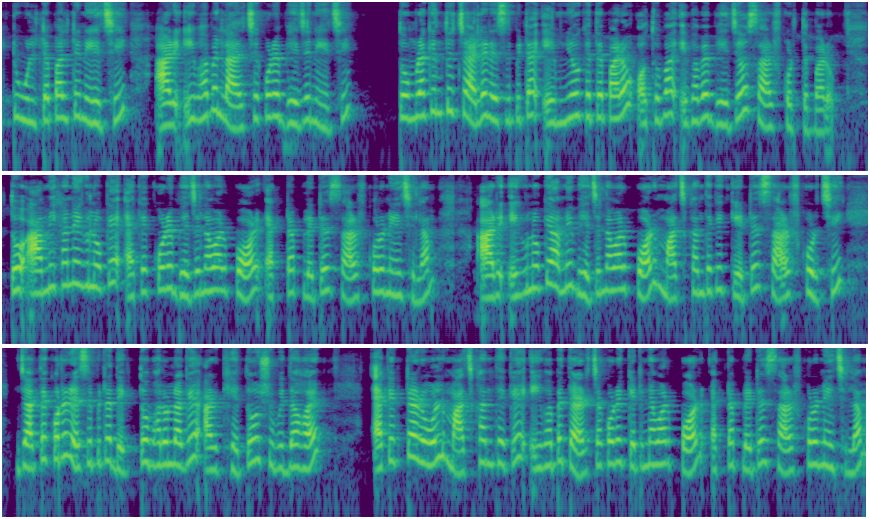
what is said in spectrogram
একটু উল্টে পাল্টে নিয়েছি আর এইভাবে লালচে করে ভেজে নিয়েছি। তোমরা কিন্তু চাইলে রেসিপিটা এমনিও খেতে পারো অথবা এভাবে ভেজেও সার্ভ করতে পারো। তো আমি এখানে এগুলোকে এক এক করে ভেজে নেওয়ার পর একটা প্লেটে সার্ভ করে নিয়েছিলাম। আর এগুলোকে আমি ভেজে নেওয়ার পর মাঝখান থেকে কেটে সার্ভ করছি যাতে করে রেসিপিটা দেখতেও ভালো লাগে আর খেতেও সুবিধা হয়। এক একটা রোল মাঝখান থেকে এইভাবে তেরচা করে কেটে নেওয়ার পর একটা প্লেটে সার্ভ করে নিয়েছিলাম।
